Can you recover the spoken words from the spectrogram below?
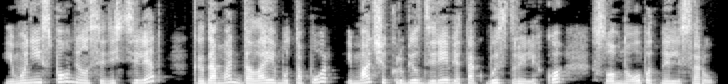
Ему не исполнилось и десяти лет, когда мать дала ему топор, и мальчик рубил деревья так быстро и легко, словно опытный лесоруб.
